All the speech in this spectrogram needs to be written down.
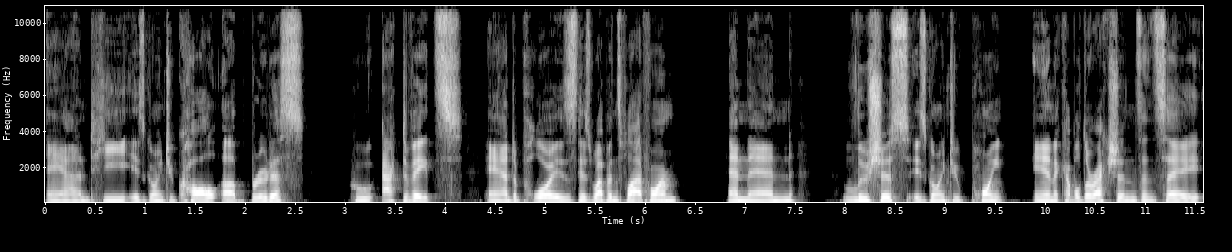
And he is going to call up Brutus, who activates and deploys his weapons platform. And then Lucius is going to point in a couple directions and say,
